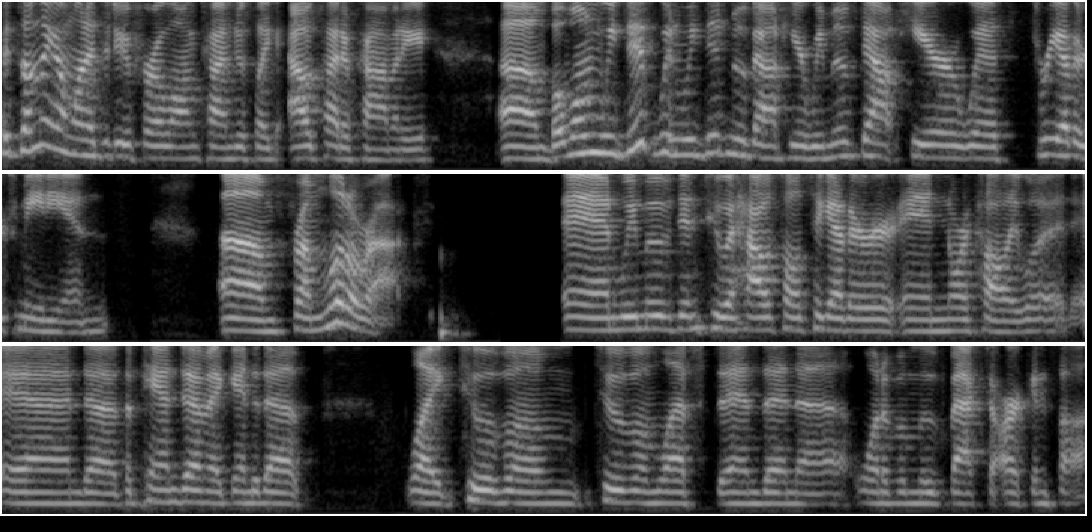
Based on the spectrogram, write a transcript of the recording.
it's something I wanted to do for a long time, just like outside of comedy. Um, but when we did when we did move out here, we moved out here with three other comedians um, from Little Rock, and we moved into a house all together in North Hollywood. And uh, the pandemic ended up like two of them two of them left, and then uh, one of them moved back to Arkansas.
